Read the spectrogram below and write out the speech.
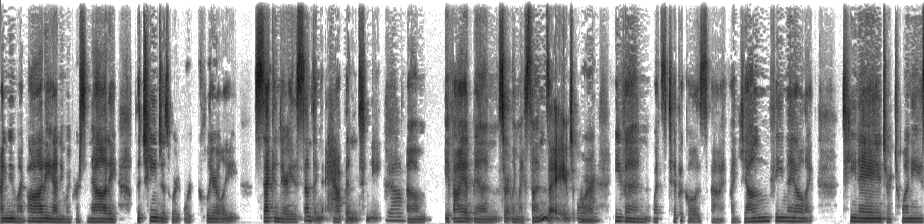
i knew my body i knew my personality the changes were, were clearly secondary to something that happened to me yeah. Um, if I had been certainly my son's age, or mm-hmm. even what's typical is uh, a young female, like teenage or 20s,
